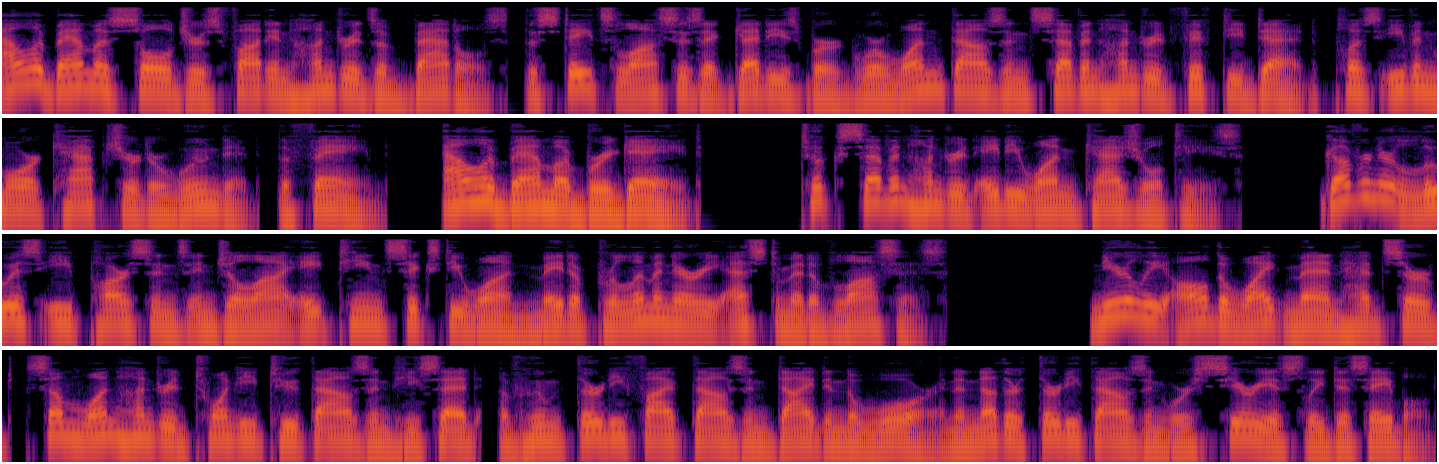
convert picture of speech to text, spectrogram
Alabama soldiers fought in hundreds of battles. The state's losses at Gettysburg were 1,750 dead plus even more captured or wounded. The famed Alabama Brigade took 781 casualties. Governor Lewis E. Parsons in July 1861 made a preliminary estimate of losses. Nearly all the white men had served, some 122,000 he said, of whom 35,000 died in the war and another 30,000 were seriously disabled.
